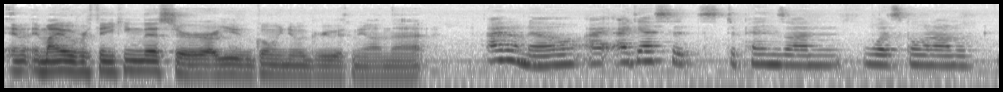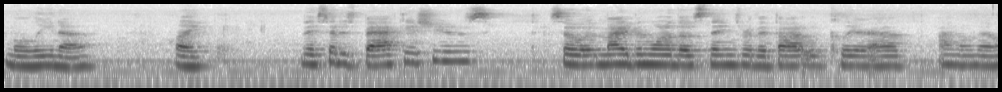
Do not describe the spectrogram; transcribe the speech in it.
Am, am I overthinking this, or are you going to agree with me on that? I don't know. I, I guess it depends on what's going on with Molina. Like, they said his back issues, so it might have been one of those things where they thought it would clear up. I don't know.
